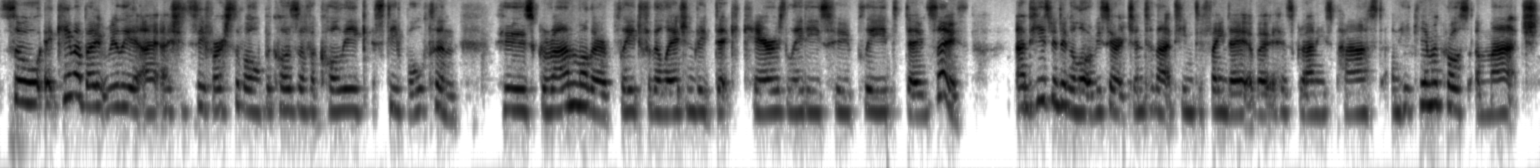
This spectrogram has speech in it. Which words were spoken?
So it came about really, I, I should say, first of all, because of a colleague, Steve Bolton, whose grandmother played for the legendary Dick Kerrs ladies who played down south. And he's been doing a lot of research into that team to find out about his granny's past. And he came across a match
